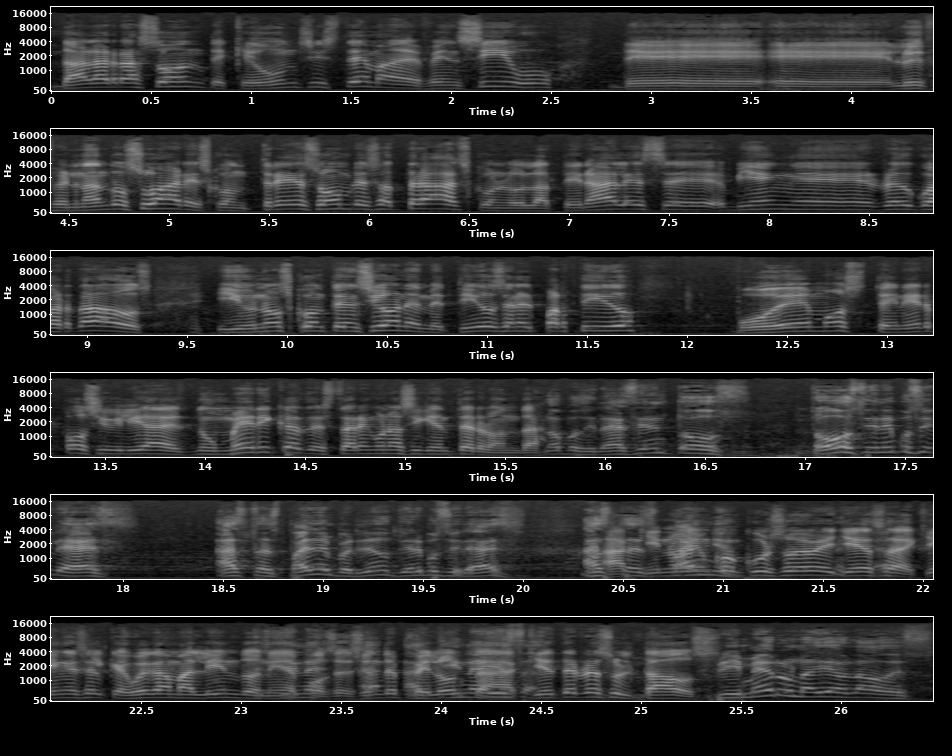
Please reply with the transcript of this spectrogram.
da la razón de que un sistema defensivo de eh, Luis Fernando Suárez con tres hombres atrás, con los laterales eh, bien eh, resguardados y unos contenciones metidos en el partido, podemos tener posibilidades numéricas de estar en una siguiente ronda. No, posibilidades tienen todos. Todos tienen posibilidades. Hasta España perdiendo tiene posibilidades. aquí no hay un concurso de belleza de quién es el que juega más lindo, ni de posesión de pelota. Aquí, es de resultados. Primero, nadie ha hablado de eso.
